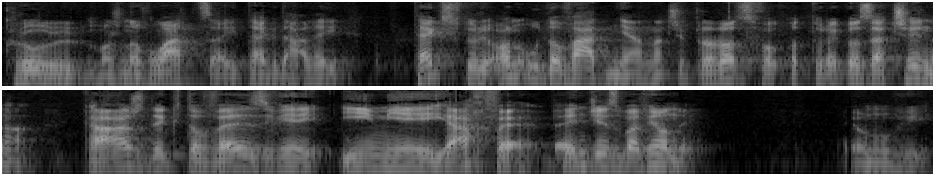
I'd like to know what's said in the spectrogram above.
król, możnowładca i tak dalej. Tekst, który on udowadnia, znaczy proroctwo, od którego zaczyna, każdy, kto wezwie imię Jahwe, będzie zbawiony. I on mówi,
